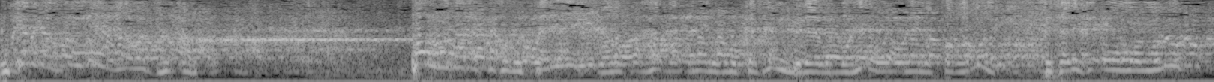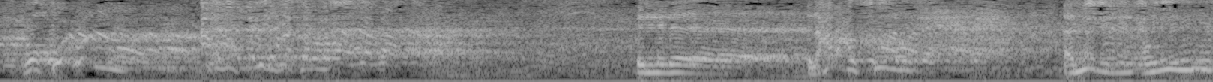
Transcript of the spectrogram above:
وكانوا مظلومين على وجه الأرض. كتب التاريخ وذكر هذا الإمام ابن كثير بداية والإمام الطبري في تاريخ الأمم والملوك وكل أهل التاريخ ذكروا هذا. العبد الصالح أمير المؤمنين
